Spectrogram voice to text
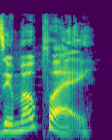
Xumo Play.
